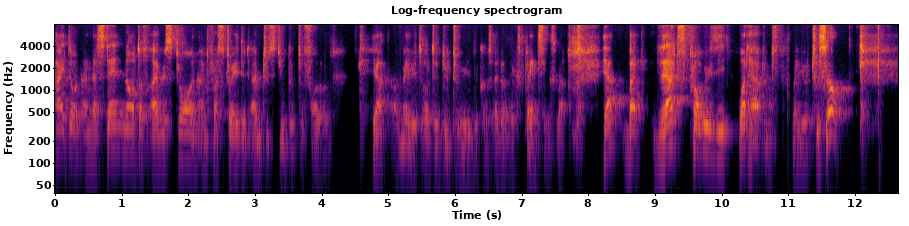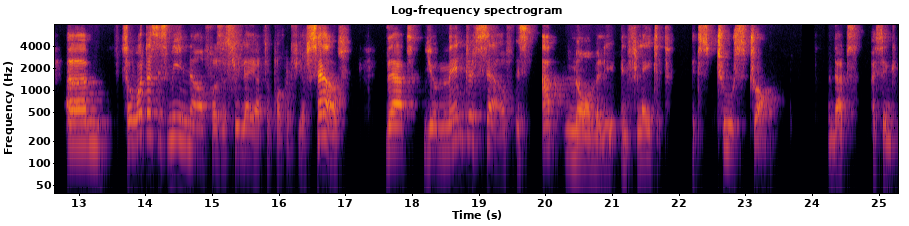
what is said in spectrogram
I don't understand Northoff. I withdraw and I'm frustrated. I'm too stupid to follow. Yeah, or maybe it's also due to me because I don't explain things well. Yeah, but that's probably the, what happens when you're too slow. Um, so what does this mean now for the three-layer topography of self? That your mental self is abnormally inflated. It's too strong. And that's, I think,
